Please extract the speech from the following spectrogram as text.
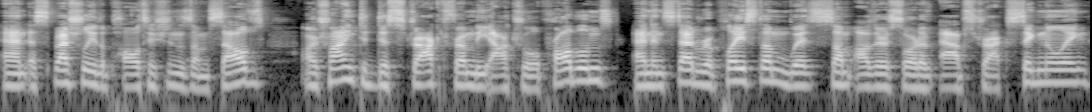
and especially the politicians themselves, are trying to distract from the actual problems and instead replace them with some other sort of abstract signaling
